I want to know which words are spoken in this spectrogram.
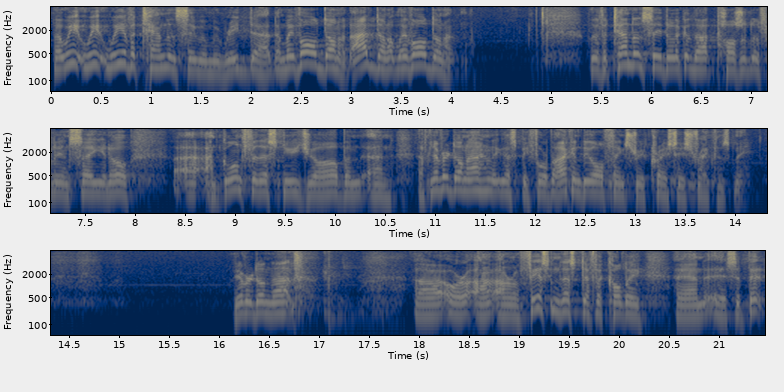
Now, we, we, we have a tendency when we read that, and we've all done it. I've done it, we've all done it. We have a tendency to look at that positively and say, you know, I'm going for this new job, and, and I've never done anything like this before, but I can do all things through Christ who strengthens me. Have you ever done that? Uh, or, I'm facing this difficulty and it's a bit,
